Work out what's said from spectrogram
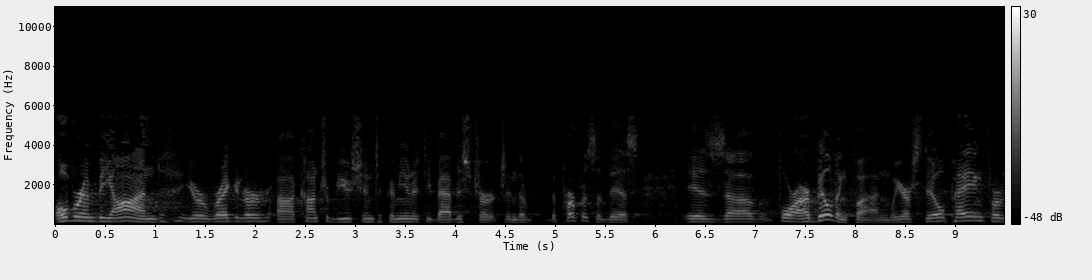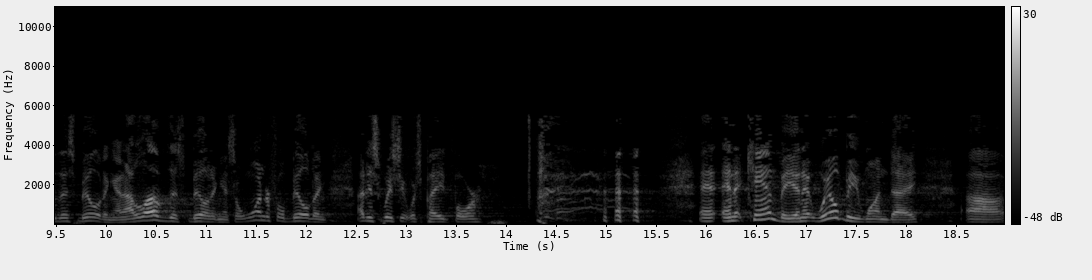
over and beyond your regular uh, contribution to Community Baptist Church. And the, the purpose of this is uh, for our building fund. We are still paying for this building, and I love this building. It's a wonderful building. I just wish it was paid for. and, and it can be, and it will be one day. Uh,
